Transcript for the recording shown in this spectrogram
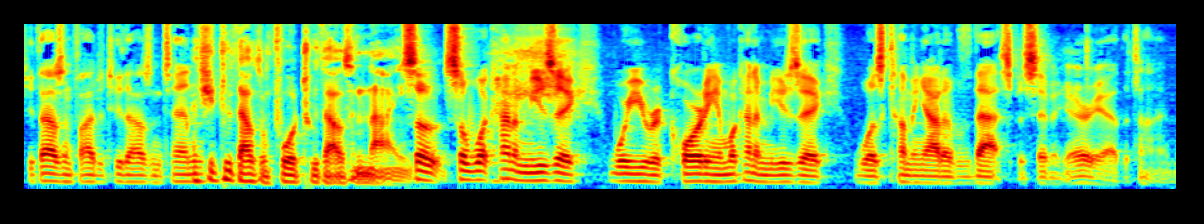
2005 to 2010. Actually 2004 2009. So, so what kind of music were you recording, and what kind of music was coming out of that specific area at the time?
